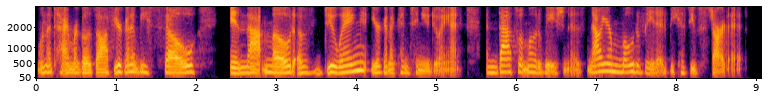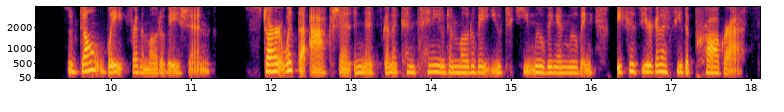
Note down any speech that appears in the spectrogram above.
when the timer goes off, you're going to be so in that mode of doing, you're going to continue doing it. And that's what motivation is. Now you're motivated because you've started. So don't wait for the motivation. Start with the action, and it's going to continue to motivate you to keep moving and moving because you're going to see the progress.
